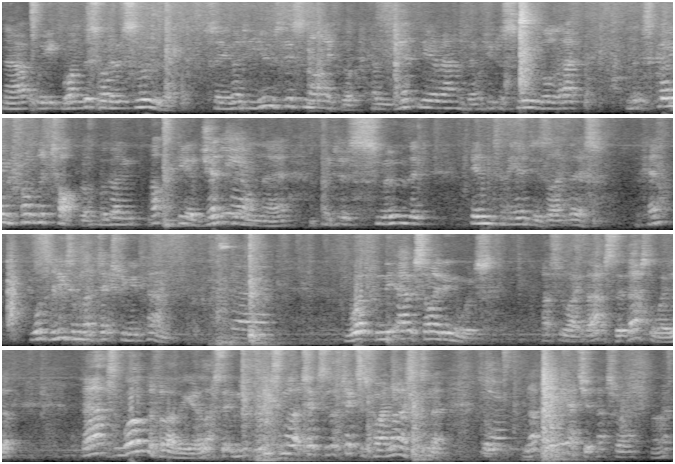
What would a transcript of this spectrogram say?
now, we want this one to be smoother. So you're going to use this knife, look, come gently around there, I want you to smooth all that. And it's going from the top, look, we're going up here, gently Yeah. on there, and just smooth it into the edges like this, okay? If you want to leave some of that texture, you can. So, Work from the outside inwards. That's like that's the that's the way. Look, that's wonderful, Abigail. That's it. Leave some of that texture. That texture's quite nice, isn't it? So, Yeah. Now, don't catch it. That's right. All right.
